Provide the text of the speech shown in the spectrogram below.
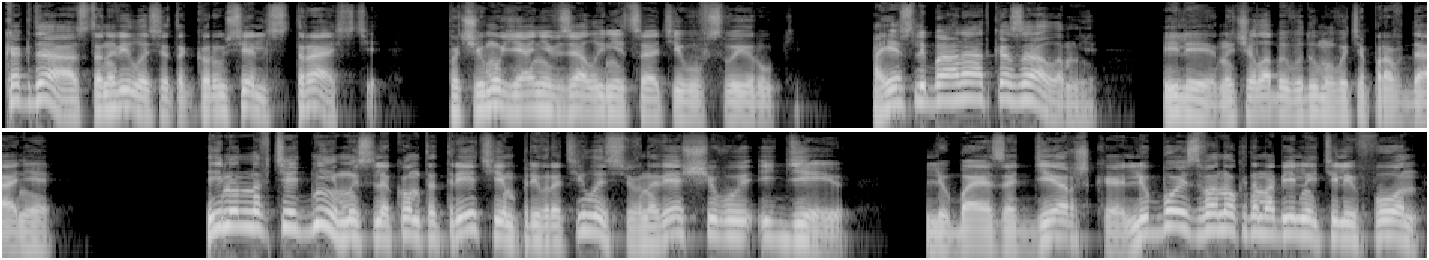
Когда остановилась эта карусель страсти? Почему я не взял инициативу в свои руки? А если бы она отказала мне? Или начала бы выдумывать оправдание? Именно в те дни мысль о ком-то третьем превратилась в навязчивую идею. Любая задержка, любой звонок на мобильный телефон,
